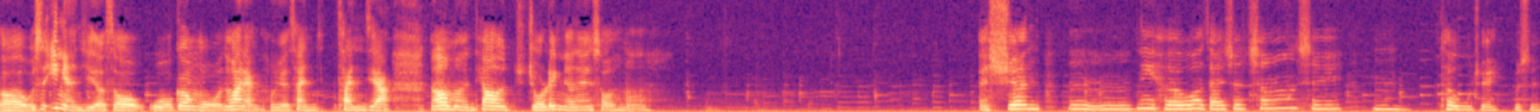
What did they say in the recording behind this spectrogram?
呃，我是一年级的时候，我跟我另外两个同学参参加，然后我们跳九令的那首什么，哎，炫，嗯，你和我在这场戏，嗯，特务追不是。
